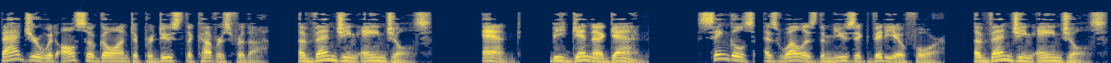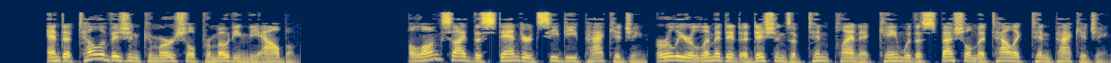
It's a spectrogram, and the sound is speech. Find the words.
Badger would also go on to produce the covers for the "'Avenging Angels' and "'Begin Again' singles, as well as the music video for "'Avenging Angels' and a television commercial promoting the album. Alongside the standard CD packaging, earlier limited editions of Tin Planet came with a special metallic tin packaging.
